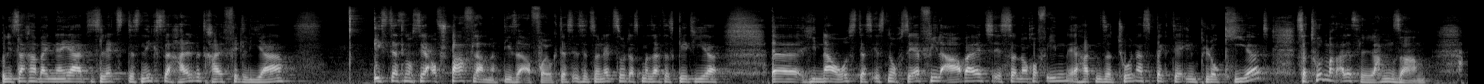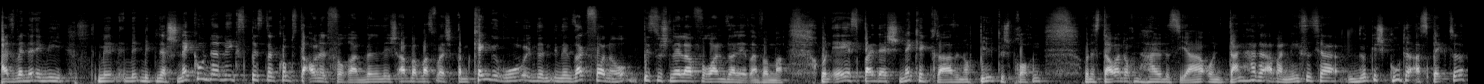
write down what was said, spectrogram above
Und ich sage aber, naja, das, letzte, das nächste halbe, dreiviertel Jahr ist das noch sehr auf Sparflamme, dieser Erfolg. Das ist jetzt noch nicht so, dass man sagt, das geht hier äh, hinaus. Das ist noch sehr viel Arbeit, ist dann noch auf ihn. Er hat einen Saturn-Aspekt, der ihn blockiert. Saturn macht alles langsam. Also wenn du irgendwie mit, mit, mit einer Schnecke unterwegs bist, dann kommst du auch nicht voran. Wenn du dich aber, was weiß ich, am Känguru in den, in den Sack vorne bist du schneller voran, sag ich jetzt einfach mal. Und er ist bei der Schnecke gerade noch Bild gesprochen und es dauert noch ein halbes Jahr. Und dann hat er aber nächstes Jahr wirklich gute Aspekte,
